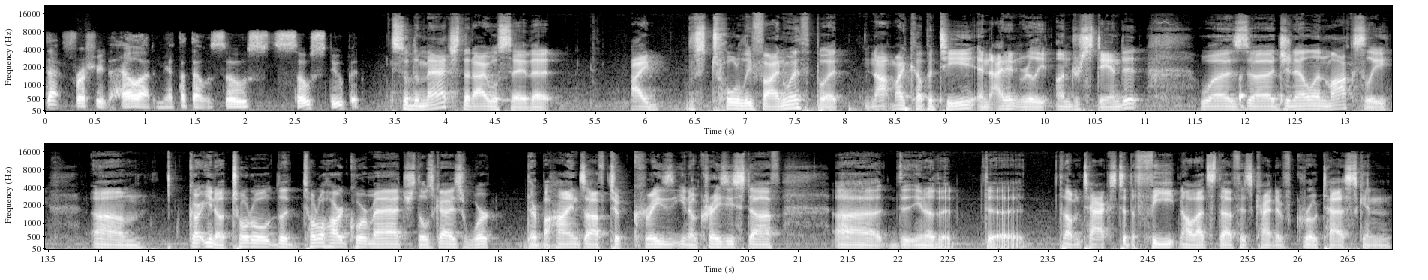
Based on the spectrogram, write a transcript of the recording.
that frustrated the hell out of me. I thought that was so so stupid. So the match that I will say that I was totally fine with, but not my cup of tea, and I didn't really understand it, was uh, Janela and Moxley. Um, you know, total the total hardcore match. Those guys worked their behinds off, took crazy, you know, crazy stuff. Uh, the you know the the thumbtacks to the feet and all that stuff is kind of grotesque and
